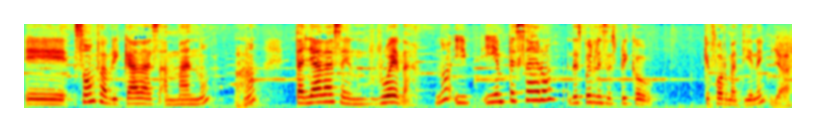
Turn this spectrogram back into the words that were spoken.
Eh, son fabricadas a mano, ¿no? Talladas en rueda, ¿no? Y, y, empezaron, después les explico qué forma tienen. Ya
